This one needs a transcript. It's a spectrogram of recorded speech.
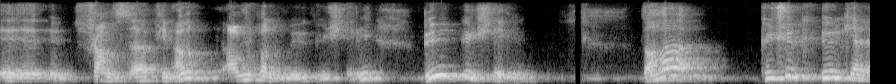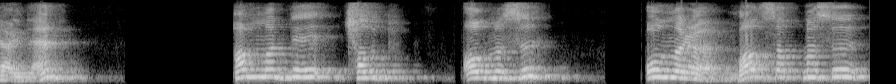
e, Fransa filan Avrupa'nın büyük güçleri büyük güçlerin daha küçük ülkelerden ham madde çalıp alması, onlara mal satması,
